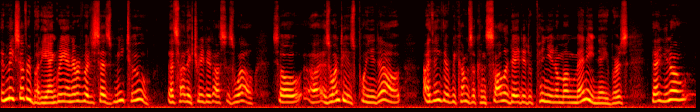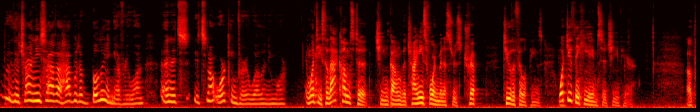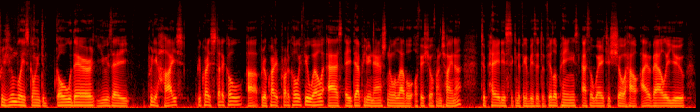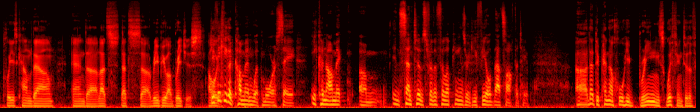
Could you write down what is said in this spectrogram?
it makes everybody angry, and everybody says, Me too. That's how they treated us as well. So, uh, as Wen-Ti has pointed out, I think there becomes a consolidated opinion among many neighbors that, you know, the Chinese have a habit of bullying everyone, and it's, it's not working very well anymore. And Wen-Ti, so that comes to Qin Gang, the Chinese foreign minister's trip to the Philippines. What do you think he aims to achieve here? uh, presumably he's going to go there, use a pretty high bureaucratic, statical, uh, bureaucratic protocol, if you will, as a deputy national level official from China to pay this significant visit to Philippines as a way to show how I value you. Please calm down and uh, let's let's uh, rebuild our bridges. Do you think he could come in with more, say, economic um, incentives for the Philippines, or do you feel that's off the table? Uh, that depends on who he brings with him to the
